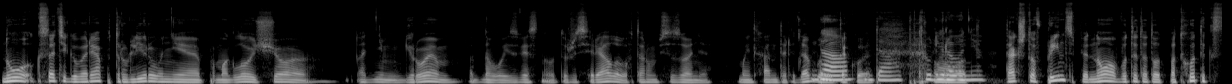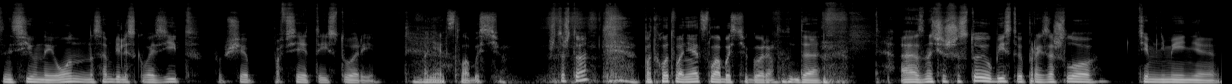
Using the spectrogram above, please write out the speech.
Ну, кстати говоря, патрулирование помогло еще одним героям одного известного тоже сериала во втором сезоне. Майнхантере, да, было да, такое? да, патрулирование. Так что, в принципе, но вот этот вот подход экстенсивный, он на самом деле сквозит вообще по всей этой истории. Воняет слабостью. Что-что? Подход воняет слабостью, говорю. Да. А, Значит, шестое убийство произошло, тем не менее,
